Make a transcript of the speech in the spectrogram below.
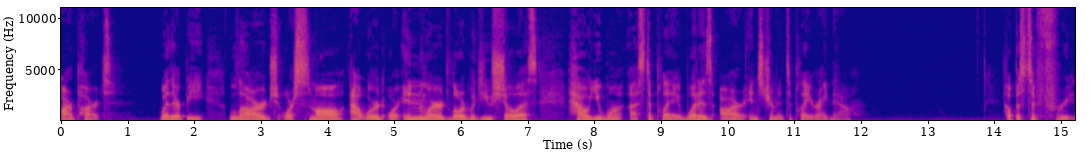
our part, whether it be large or small, outward or inward. Lord, would you show us how you want us to play? What is our instrument to play right now? Help us to free,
